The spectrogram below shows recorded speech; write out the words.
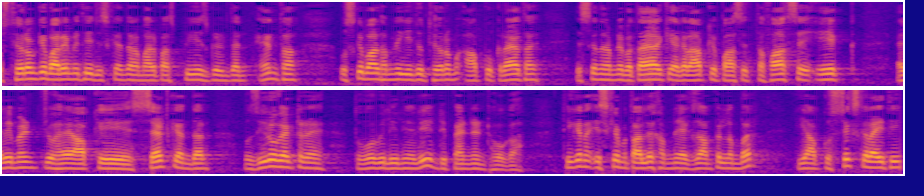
اس تھورم کے بارے میں تھی جس کے اندر ہمارے پاس پی از گریٹر دین این تھا اس کے بعد ہم نے یہ جو تھیورم آپ کو کرایا تھا اس کے اندر ہم نے بتایا کہ اگر آپ کے پاس اتفاق سے ایک ایلیمنٹ جو ہے آپ کے سیٹ کے اندر وہ زیرو ویکٹر ہے تو وہ بھی لینئرلی ڈیپینڈنٹ ہوگا ٹھیک ہے نا اس کے متعلق ہم نے ایگزامپل نمبر یہ آپ کو سکس کرائی تھی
